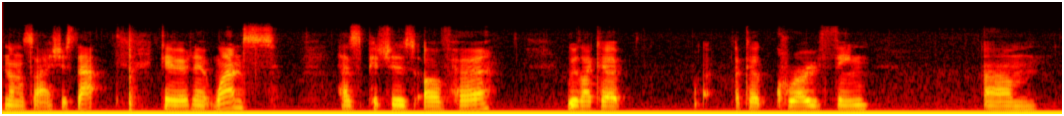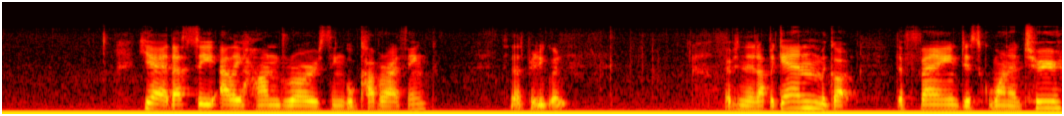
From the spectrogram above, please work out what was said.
and on the side it's just that. Okay, open it once. Has pictures of her with like a like a crow thing. Um, yeah, that's the Alejandro single cover, I think. So that's pretty good. Open it up again. We got the Fame disc 1 and 2.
